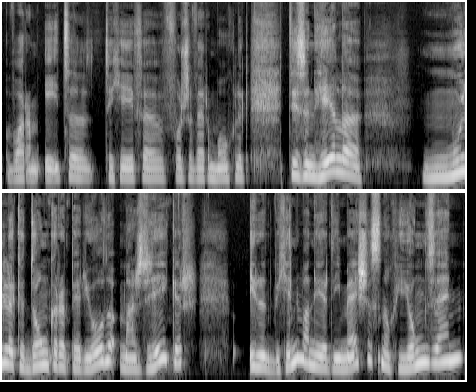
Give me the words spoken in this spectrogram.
warm eten te geven voor zover mogelijk. Het is een hele moeilijke, donkere periode, maar zeker in het begin, wanneer die meisjes nog jong zijn,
